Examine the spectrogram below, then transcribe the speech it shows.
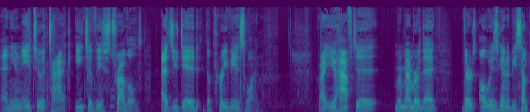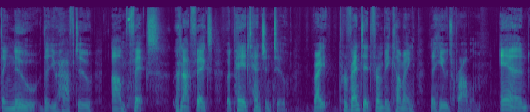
and you need to attack each of these struggles as you did the previous one. Right? You have to remember that there's always going to be something new that you have to um, fix. Not fix, but pay attention to, right? Prevent it from becoming the huge problem. And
